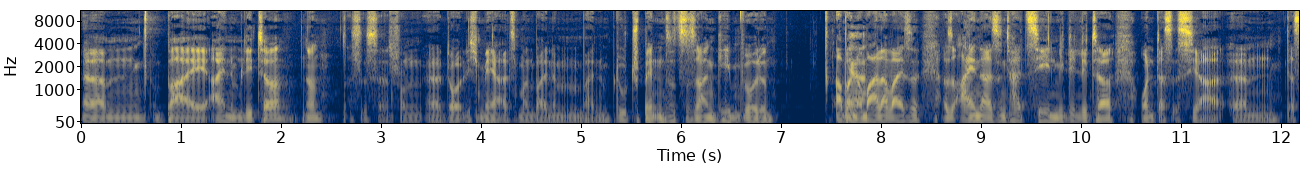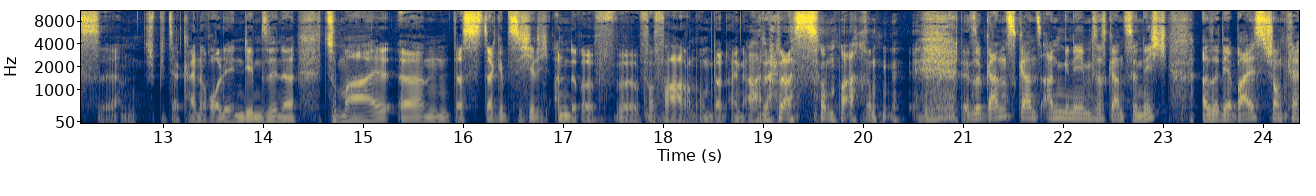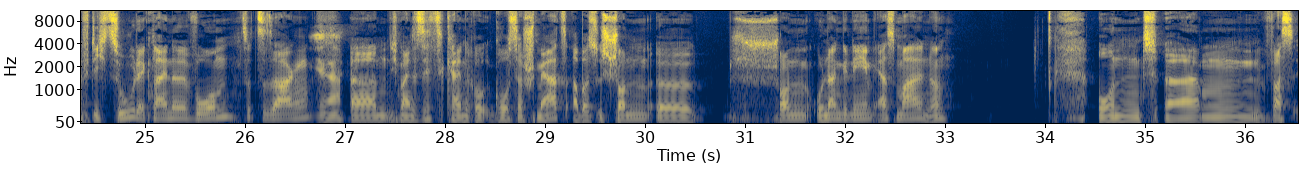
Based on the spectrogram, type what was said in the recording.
ähm, bei einem Liter. Ne? Das ist ja schon äh, deutlich mehr, als man bei einem, bei einem Blutspenden sozusagen geben würde. Aber ja. normalerweise, also einer sind halt zehn Milliliter und das ist ja, ähm, das ähm, spielt ja keine Rolle in dem Sinne. Zumal ähm, das, da gibt es sicherlich andere äh, Verfahren, um dann einen Aderlass zu machen. Denn so ganz, ganz angenehm ist das Ganze nicht. Also der beißt schon kräftig zu, der kleine Wurm sozusagen. Ja. Ähm, ich meine, das ist jetzt kein großer Schmerz, aber es ist schon, äh, schon unangenehm erstmal, ne? Und ähm, was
